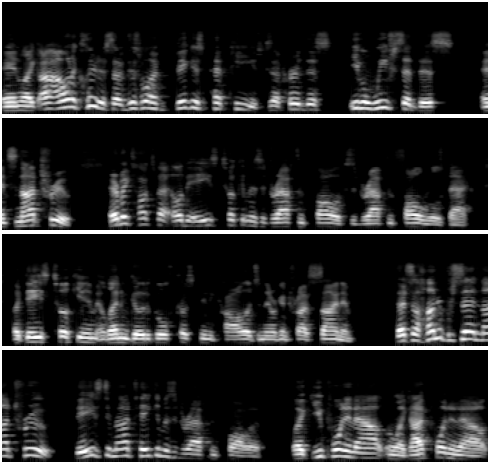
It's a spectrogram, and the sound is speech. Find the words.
And like, I, I want to clear this up. This is one of my biggest pet peeves because I've heard this. Even we've said this, and it's not true. Everybody talks about, oh, the A's took him as a draft and follow because the draft and follow rules back. Like the A's took him and let him go to Gulf Coast Community College, and they were going to try to sign him. That's 100% not true. The A's did not take him as a draft and follow. Like you pointed out, and like I pointed out,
